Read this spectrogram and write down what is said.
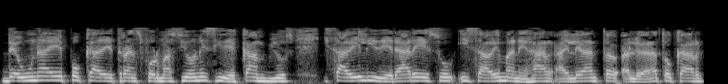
de una época de transformaciones y de cambios, y sabe liderar eso y sabe manejar. A él le le van a tocar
